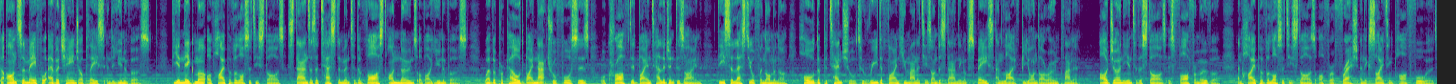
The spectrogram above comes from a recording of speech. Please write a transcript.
The answer may forever change our place in the universe. The enigma of hypervelocity stars stands as a testament to the vast unknowns of our universe. Whether propelled by natural forces or crafted by intelligent design, these celestial phenomena hold the potential to redefine humanity's understanding of space and life beyond our own planet. Our journey into the stars is far from over, and hypervelocity stars offer a fresh and exciting path forward.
